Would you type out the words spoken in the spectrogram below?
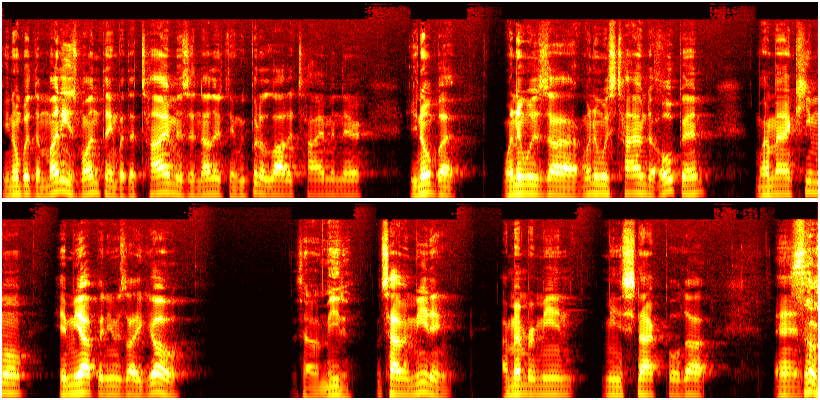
You know, but the money is one thing, but the time is another thing. We put a lot of time in there, you know. But when it was uh, when it was time to open, my man Keemo hit me up and he was like, "Yo, Let's have a meeting. let's have a meeting." I remember me and me and Snack pulled up, and So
